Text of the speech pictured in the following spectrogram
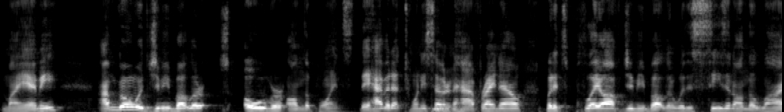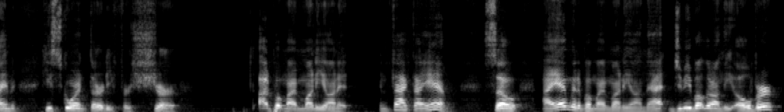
Miami, I'm going with Jimmy Butler over on the points. They have it at 27 and a half right now, but it's playoff Jimmy Butler with his season on the line. He's scoring 30 for sure. I'd put my money on it. In fact, I am. So I am going to put my money on that. Jimmy Butler on the over.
